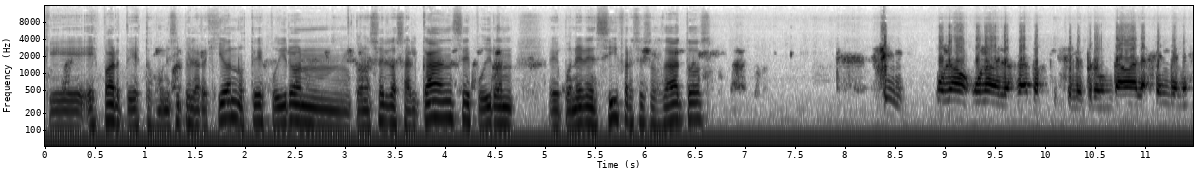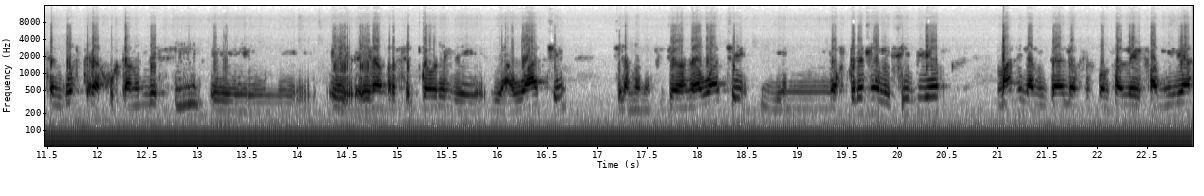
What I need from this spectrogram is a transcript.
que es parte de estos municipios de la región? ¿Ustedes pudieron conocer los alcances, pudieron eh, poner en cifras esos datos? Sí, uno, uno de los datos que se le preguntaba a la gente en esta encuesta era justamente si eran receptores de, de aguache, si eran beneficiarios de aguache, y en los tres municipios, más de la mitad de los responsables de familias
